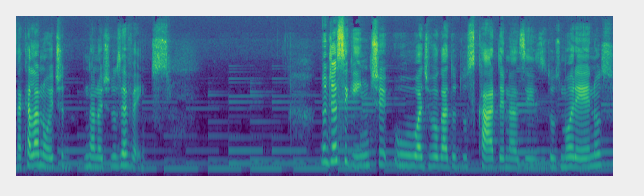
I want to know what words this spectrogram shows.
naquela noite, na noite dos eventos. No dia seguinte, o advogado dos Cárdenas e dos Morenos,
